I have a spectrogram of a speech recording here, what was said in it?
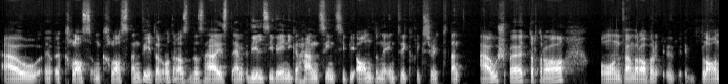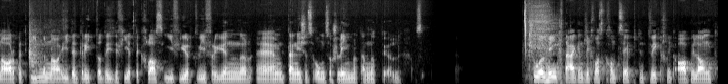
auch äh, Klasse um Klasse dann wieder, oder? Also das heißt, ähm, weil sie weniger haben, sind sie bei anderen Entwicklungsschritten dann auch später dran und wenn man aber Planarbeit immer noch in der dritten oder in der vierten Klasse einführt wie früher, ähm, dann ist es umso schlimmer dann natürlich. Also, die Schule hinkt eigentlich, was Konzeptentwicklung anbelangt,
